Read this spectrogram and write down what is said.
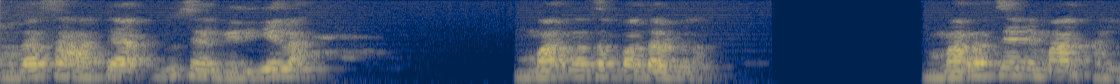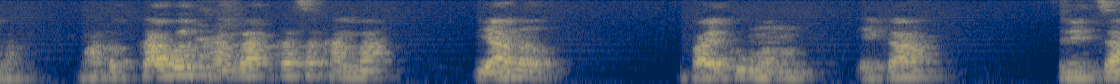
उदासा हा त्या दुसऱ्या घरी गेला. मारण्याचा बदाडला मारण्याचा याने मार खाल्ला. आता का बरं खाल्ला? कसा खाल्ला? यानं बायको म्हणून एका स्त्रीचा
